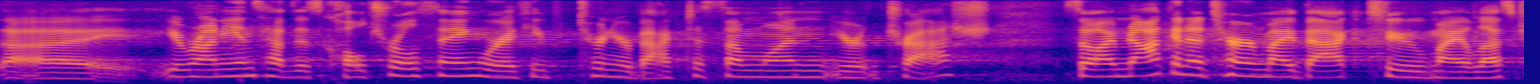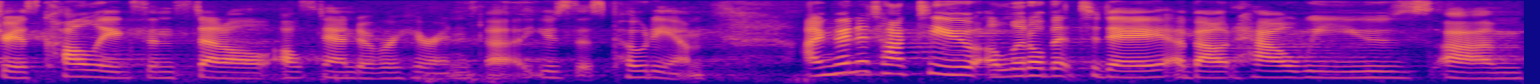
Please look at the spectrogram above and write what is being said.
uh, Iranians have this cultural thing where if you turn your back to someone, you're trash. So I'm not going to turn my back to my illustrious colleagues. Instead, I'll, I'll stand over here and uh, use this podium. I'm going to talk to you a little bit today about how we use um,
